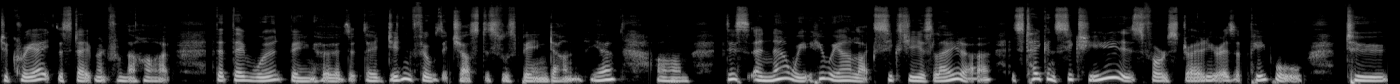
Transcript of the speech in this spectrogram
to create the statement from the heart, that they weren't being heard, that they didn't feel that justice was being done. Yeah. Um, this, and now we here we are, like six years later. It's taken six years for Australia as a people to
